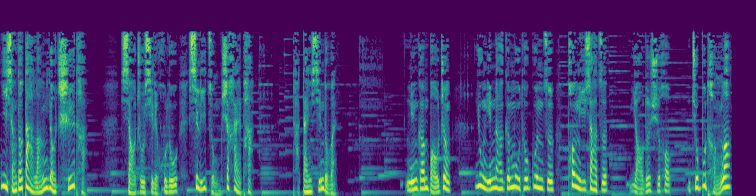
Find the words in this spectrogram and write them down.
一想到大狼要吃它，小猪稀里呼噜心里总是害怕。他担心的问：“您敢保证，用您那根木头棍子碰一下子，咬的时候就不疼了？”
